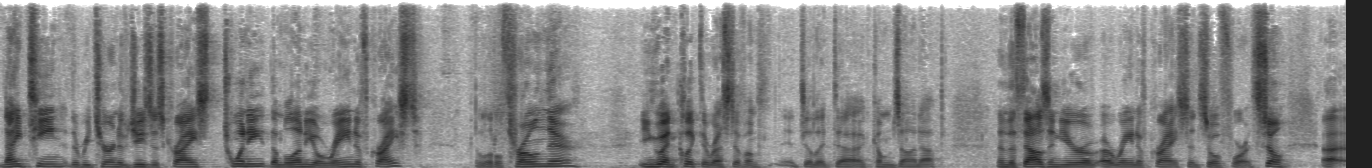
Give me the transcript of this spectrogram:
19, the return of Jesus Christ. 20, the millennial reign of Christ. A little throne there. You can go ahead and click the rest of them until it uh, comes on up. And the thousand year uh, reign of Christ and so forth. So, uh,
